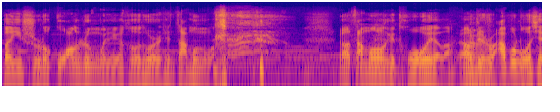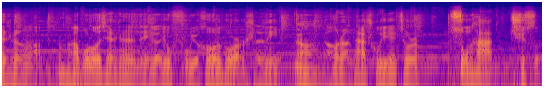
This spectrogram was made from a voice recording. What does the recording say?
搬一石头，咣扔过去给赫克托尔先砸懵了。然后砸懵了，给驮回去了。然后这时候阿波罗现身了，嗯阿波罗现身，那个又赋予赫克托尔神力，啊然后让他出去就是送他去死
